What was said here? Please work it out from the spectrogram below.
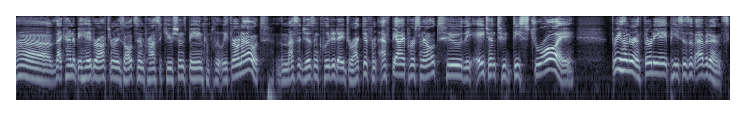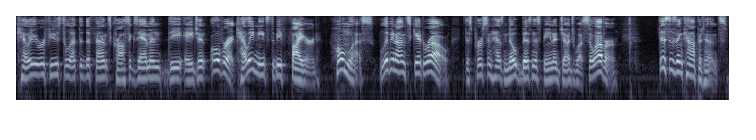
Uh, that kind of behavior often results in prosecutions being completely thrown out. The messages included a directive from FBI personnel to the agent to destroy 338 pieces of evidence. Kelly refused to let the defense cross examine the agent over it. Kelly needs to be fired. Homeless, living on Skid Row. This person has no business being a judge whatsoever. This is incompetence.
